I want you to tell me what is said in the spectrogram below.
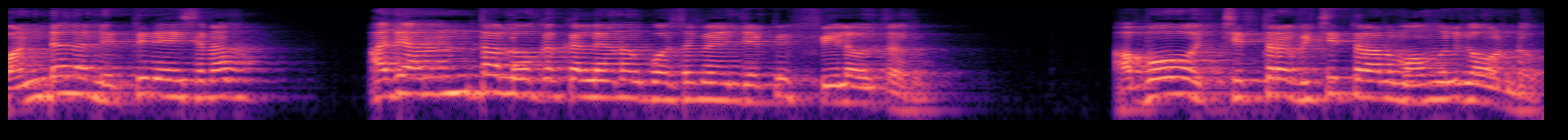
బండల నెత్తినేసినా అది అంతా లోక కళ్యాణం కోసమే అని చెప్పి ఫీల్ అవుతారు. అబో చిత్ర విచిత్రాలు మామూలుగా ఉండవు.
